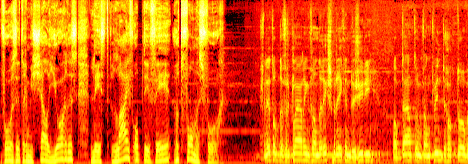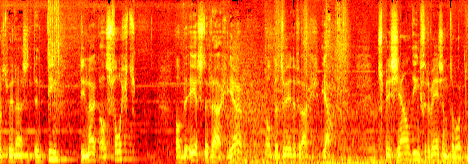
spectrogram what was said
Voorzitter Michel Jordes leest live op tv het vonnis voor. Gelet op de verklaring van de rechtsprekende jury op datum van 20 oktober 2010, die luidt als volgt. Op de eerste vraag ja, op de tweede vraag ja. Speciaal dient verwezen te worden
